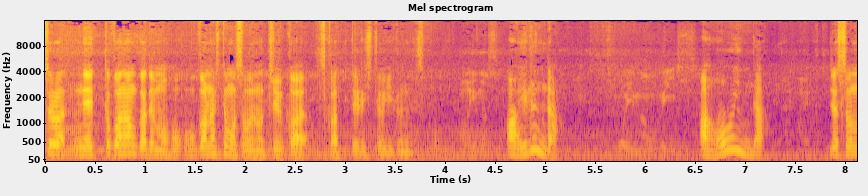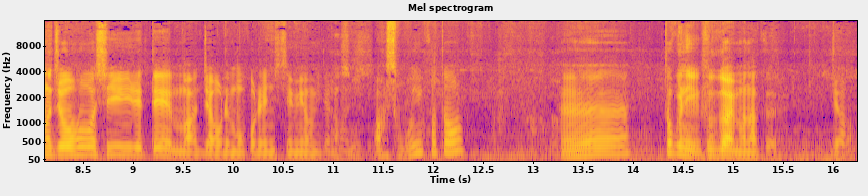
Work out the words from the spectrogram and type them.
それはネットかなんかでもほ他の人もその中華使ってる人いるんですか？あいますね。あいるんだ。あ多いんだ。じゃあその情報を仕入れてまあじゃあ俺もこれにしてみようみたいな感じ。あそういうこと？へえ。特に不具合もなく。じゃあ。そう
